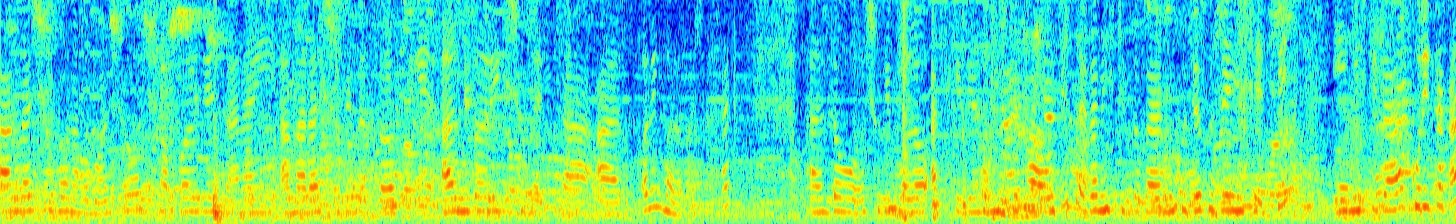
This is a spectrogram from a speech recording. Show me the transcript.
বাংলার শুভ নববর্ষ সকলকে জানাই আমার আর সুদীপের তরফ থেকে আন্তরিক শুভেচ্ছা আর অনেক ভালোবাসা হ্যাঁ? তো সুদীপ বলো আজকে তো মিষ্টি খাওয়া উচিত, তো একটা মিষ্টির দোকান খুঁজে খুঁজে এসেছি। এই মিষ্টিটা কুড়ি টাকা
